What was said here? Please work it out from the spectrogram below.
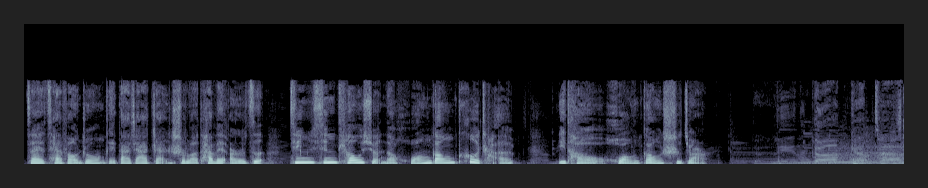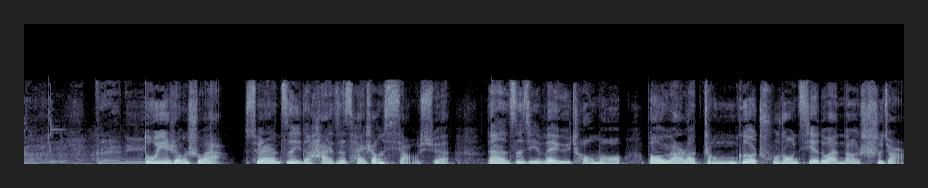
在采访中，给大家展示了他为儿子精心挑选的黄冈特产——一套黄冈试卷。杜医生说：“啊，虽然自己的孩子才上小学，但自己未雨绸缪，包圆了整个初中阶段的试卷。”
